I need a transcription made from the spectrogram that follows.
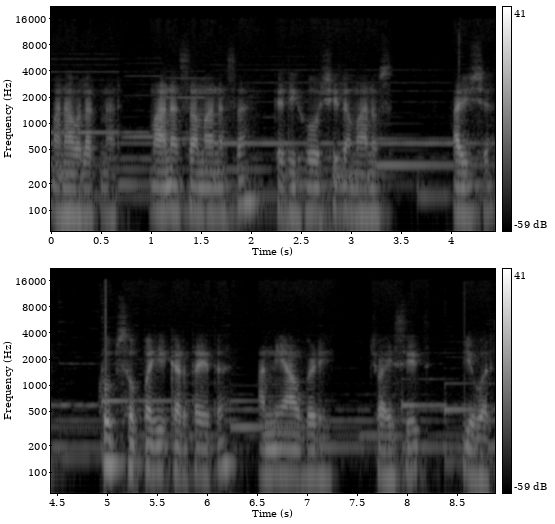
म्हणावं लागणार. मानसा मानसा कधी होशील माणूस. आयुष्य खूप सोपंही करता येतं. आणि अवघडही चॉईस इज युअर्स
